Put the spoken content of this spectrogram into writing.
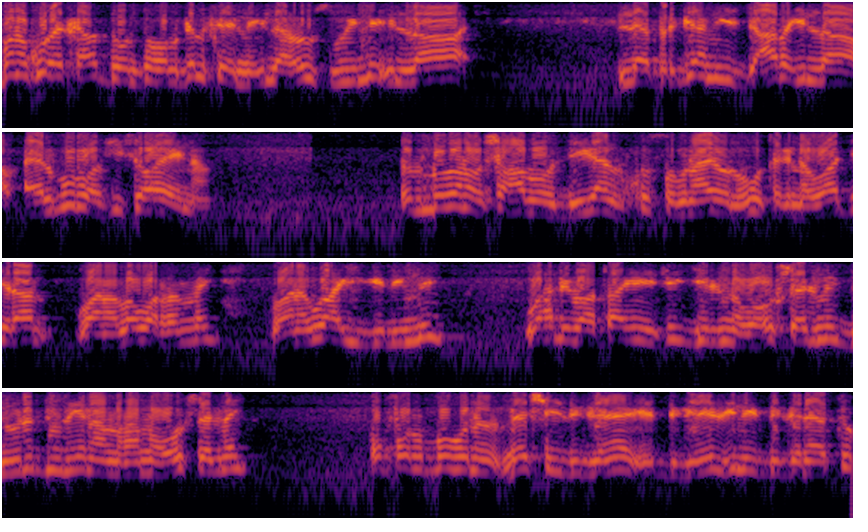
mana ku ekaan doonto howlgalkeena ilaa hoos weyne ilaa ilaa bergaan iyo jacro ilaa ceelbur waa soo haynaa dad badan oo shacab oo deegaanka ku sugnaayo ugu tagna waa jiraan waana la waranay waana wacyigelinay wax dhibaataa inaysan jirinna waa u sheegnay dowladooda inaan nahano waa u sheegnay. Qof walbana meeshay deganeed inay deganaato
